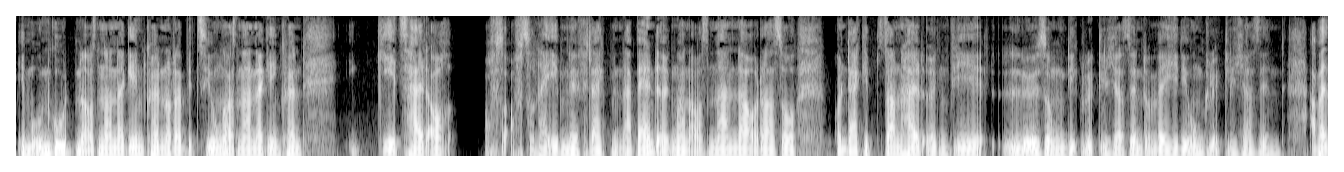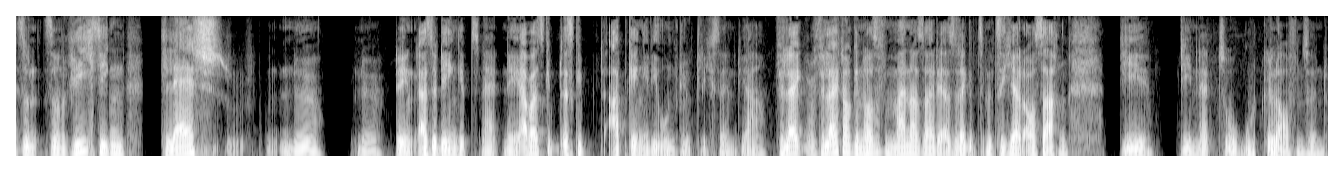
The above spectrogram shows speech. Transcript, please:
im Unguten auseinandergehen können oder Beziehungen auseinandergehen können, geht's halt auch auf so, auf so einer Ebene vielleicht mit einer Band irgendwann auseinander oder so. Und da gibt's dann halt irgendwie Lösungen, die glücklicher sind und welche, die unglücklicher sind. Aber so, so einen richtigen Clash, nö, nö. Den, also den gibt's nicht. Nee, aber es gibt, es gibt Abgänge, die unglücklich sind, ja. Vielleicht, vielleicht auch genauso von meiner Seite. Also da gibt's mit Sicherheit auch Sachen, die, die nicht so gut gelaufen sind.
